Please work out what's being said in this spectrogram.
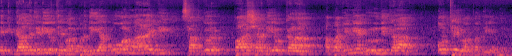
ਇੱਕ ਗੱਲ ਜਿਹੜੀ ਉੱਥੇ ਵਾਪਰਦੀ ਆ, ਉਹ ਆ ਮਹਾਰਾਜ ਦੀ ਸਤਿਗੁਰ ਪਾਤਸ਼ਾਹ ਦੀ ਉਹ ਕਲਾ। ਆਪਾਂ ਕਹਿੰਦੇ ਆ ਗੁਰੂ ਦੀ ਕਲਾ, ਉੱਥੇ ਵਾਪਰਦੀ ਆ ਫਿਰ।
